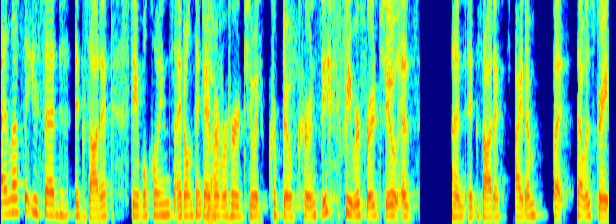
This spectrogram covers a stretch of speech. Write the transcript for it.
I love that you said exotic stablecoins. I don't think exotic. I've ever heard to a cryptocurrency be referred to as an exotic item, but that was great.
